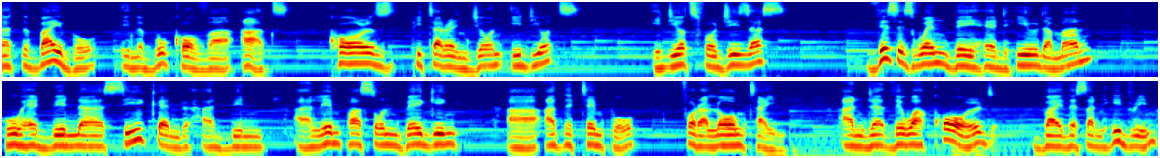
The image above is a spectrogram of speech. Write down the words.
that the Bible in the book of uh, Acts calls Peter and John idiots, idiots for Jesus. This is when they had healed a man who had been uh, sick and had been a lame person begging uh, at the temple for a long time. And uh, they were called by the Sanhedrin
